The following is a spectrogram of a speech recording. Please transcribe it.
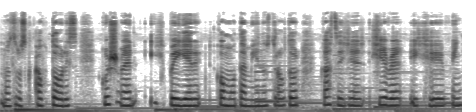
nuestros autores Kushner y Peyer, como también nuestro autor Casteller, Hiver y Kevin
